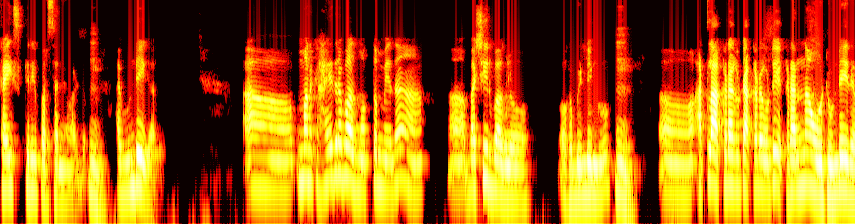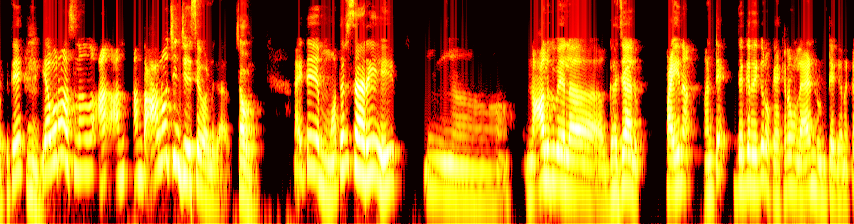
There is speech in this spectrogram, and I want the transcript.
స్కై స్క్రీపర్స్ అనేవాళ్ళు అవి ఉండేవి కాదు. మనకి హైదరాబాద్ మొత్తం మీద బషీర్బాగ్లో ఒక బిల్డింగు. అట్లా అక్కడ ఒకటి అక్కడ ఒకటి ఎక్కడన్నా ఒకటి ఉండేది తప్పితే ఎవరు అసలు అంత ఆలోచన చేసేవాళ్ళు కాదు. అవును. అయితే మొదటిసారి నాలుగు వేల గజాలు పైన అంటే దగ్గర దగ్గర ఒక ఎకరం ల్యాండ్ ఉంటే గనక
